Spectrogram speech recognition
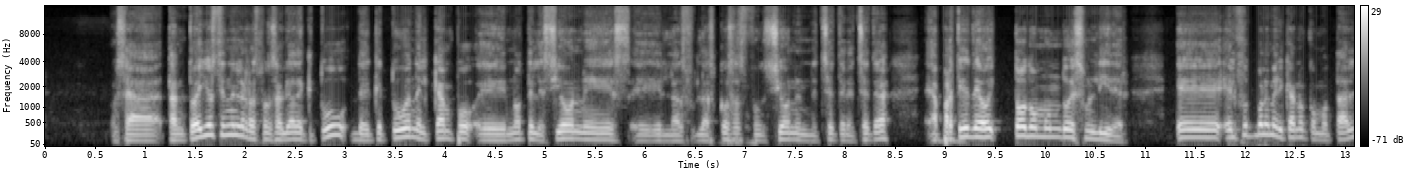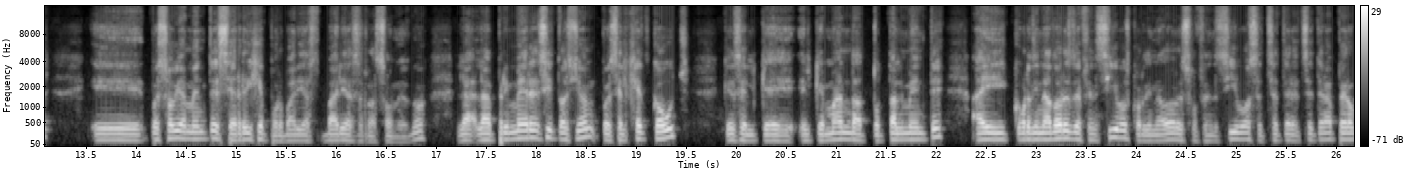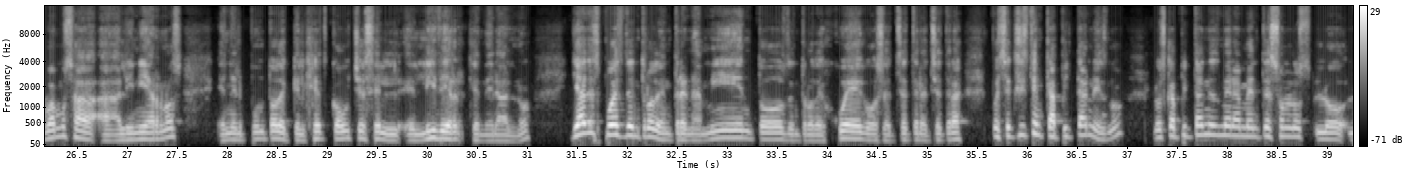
O sea, tanto ellos tienen la responsabilidad de que tú, de que tú en el campo eh, no te lesiones, eh, las, las, cosas funcionen, etcétera, etcétera. A partir de hoy, todo mundo es un líder. el fútbol americano como tal eh, pues obviamente se rige por varias, varias razones, ¿no? La, primera situación, pues el head coach, que es el que, el que manda totalmente. Hay coordinadores defensivos, coordinadores ofensivos, etcétera, etcétera, pero vamos a, alinearnos en el punto de que el head coach es el, el líder general, ¿no? Ya después, dentro de entrenamientos, dentro de juegos, etcétera, etcétera, pues existen capitanes, ¿no? Los capitanes meramente son los, los,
